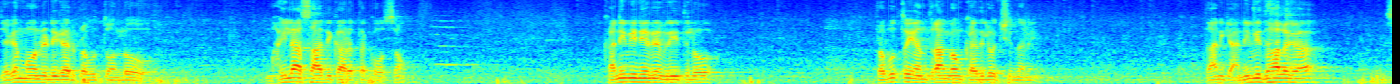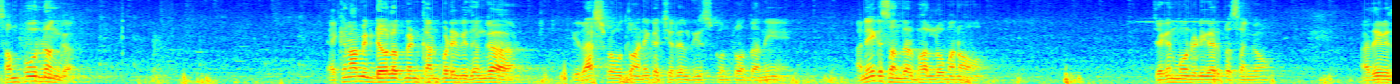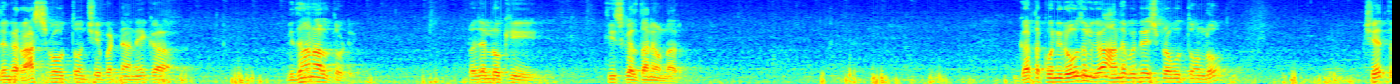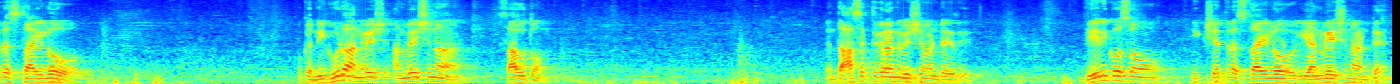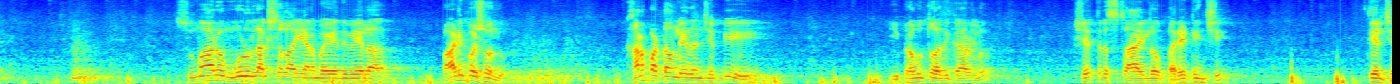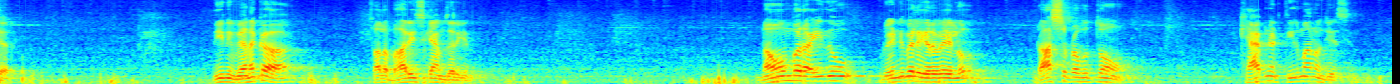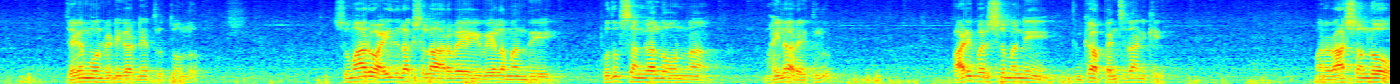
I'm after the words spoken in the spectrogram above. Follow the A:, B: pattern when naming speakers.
A: జగన్మోహన్ రెడ్డి గారి ప్రభుత్వంలో మహిళా సాధికారత కోసం కనివినీరిన రీతిలో ప్రభుత్వ యంత్రాంగం కదిలొచ్చిందని దానికి అన్ని విధాలుగా సంపూర్ణంగా ఎకనామిక్ డెవలప్మెంట్ కనపడే విధంగా ఈ రాష్ట్ర ప్రభుత్వం అనేక చర్యలు తీసుకుంటోందని అనేక సందర్భాల్లో మనం జగన్మోహన్ రెడ్డి గారి ప్రసంగం అదేవిధంగా రాష్ట్ర ప్రభుత్వం చేపట్టిన అనేక విధానాలతోటి ప్రజల్లోకి తీసుకెళ్తానే ఉన్నారు. గత కొన్ని రోజులుగా ఆంధ్రప్రదేశ్ ప్రభుత్వంలో క్షేత్రస్థాయిలో ఒక నిగూఢ అన్వేష అన్వేషణ సాగుతోంది. ఎంత ఆసక్తికరమైన విషయం అంటే ఇది. దేనికోసం ఈ క్షేత్రస్థాయిలో ఈ అన్వేషణ అంటే సుమారు మూడు లక్షల ఎనభై ఐదు వేల పాడి పశువులు కనపడడం లేదని చెప్పి ఈ ప్రభుత్వ అధికారులు క్షేత్రస్థాయిలో పర్యటించి తేల్చారు. దీని వెనక చాలా భారీ స్కామ్ జరిగింది. నవంబర్ ఐదు రెండు వేల ఇరవైలో రాష్ట్ర ప్రభుత్వం క్యాబినెట్ తీర్మానం చేసింది. జగన్మోహన్ రెడ్డి గారి నేతృత్వంలో సుమారు ఐదు లక్షల అరవై వేల మంది పొదుపు సంఘాల్లో ఉన్న మహిళా రైతులు పాడి పరిశ్రమని ఇంకా పెంచడానికి మన రాష్ట్రంలో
